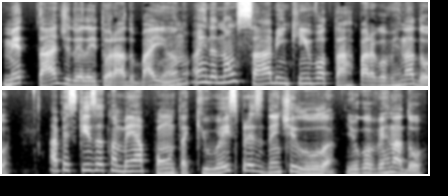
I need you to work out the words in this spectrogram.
Metade do eleitorado baiano ainda não sabe em quem votar para governador. A pesquisa também aponta que o ex-presidente Lula e o governador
